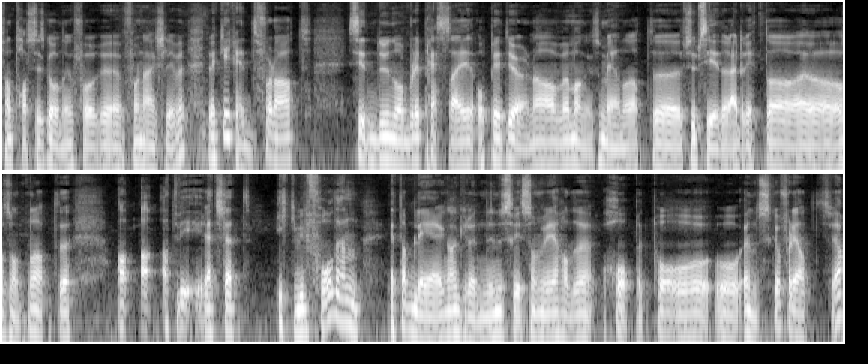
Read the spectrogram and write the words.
fantastiske ordninger for, for næringslivet. Du er ikke redd for da at siden du nå blir pressa opp i et hjørne av mange som mener at subsidier er dritt og, og sånt, at, at, at vi rett og slett ikke vil få den etablering av grønn industri som vi hadde håpet på og, og ønsker. fordi at ja,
